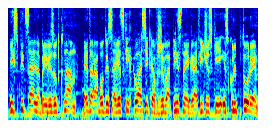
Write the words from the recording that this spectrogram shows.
Их специально привезут к нам. Это работы советских классиков, живописные, графические и скульптуры.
